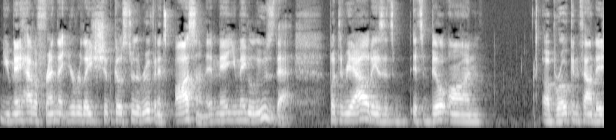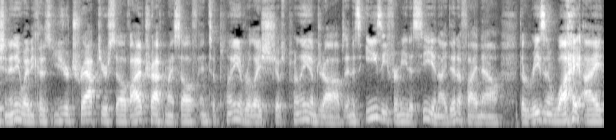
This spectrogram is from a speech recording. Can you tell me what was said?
you may have a friend that your relationship goes through the roof and it's awesome. It may you may lose that. But the reality is it's it's built on a broken foundation anyway because you're trapped yourself. I've trapped myself into plenty of relationships, plenty of jobs, and it's easy for me to see and identify now the reason why I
